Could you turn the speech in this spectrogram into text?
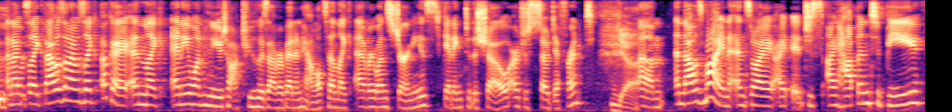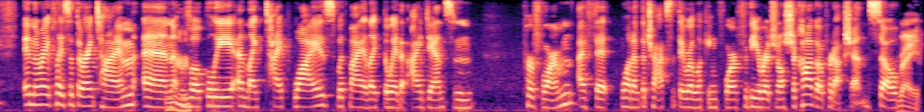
and I was like, that was when I was like, okay. And like anyone who you talk to who has ever been in Hamilton, like everyone's journeys getting to the show are just so different. yeah. Um, and that was mine. And so I, I it just I happened to be in the right place at the right time, and vocally and like type wise with my like the way that I dance and perform, I fit one of the tracks that they were looking for for the original Chicago production. So right.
